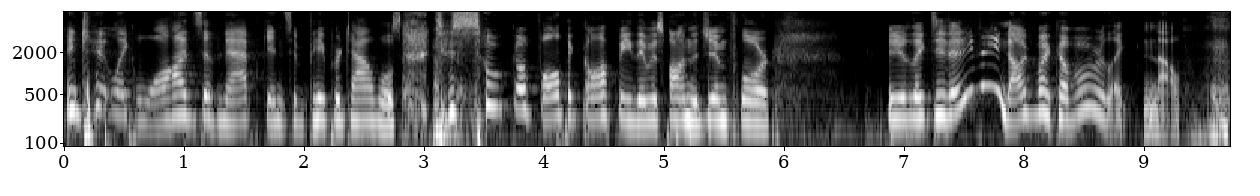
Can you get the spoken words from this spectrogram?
and get like wads of napkins and paper towels to soak up all the coffee that was on the gym floor. And you're like, did anybody knock my cup over? Like, no.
